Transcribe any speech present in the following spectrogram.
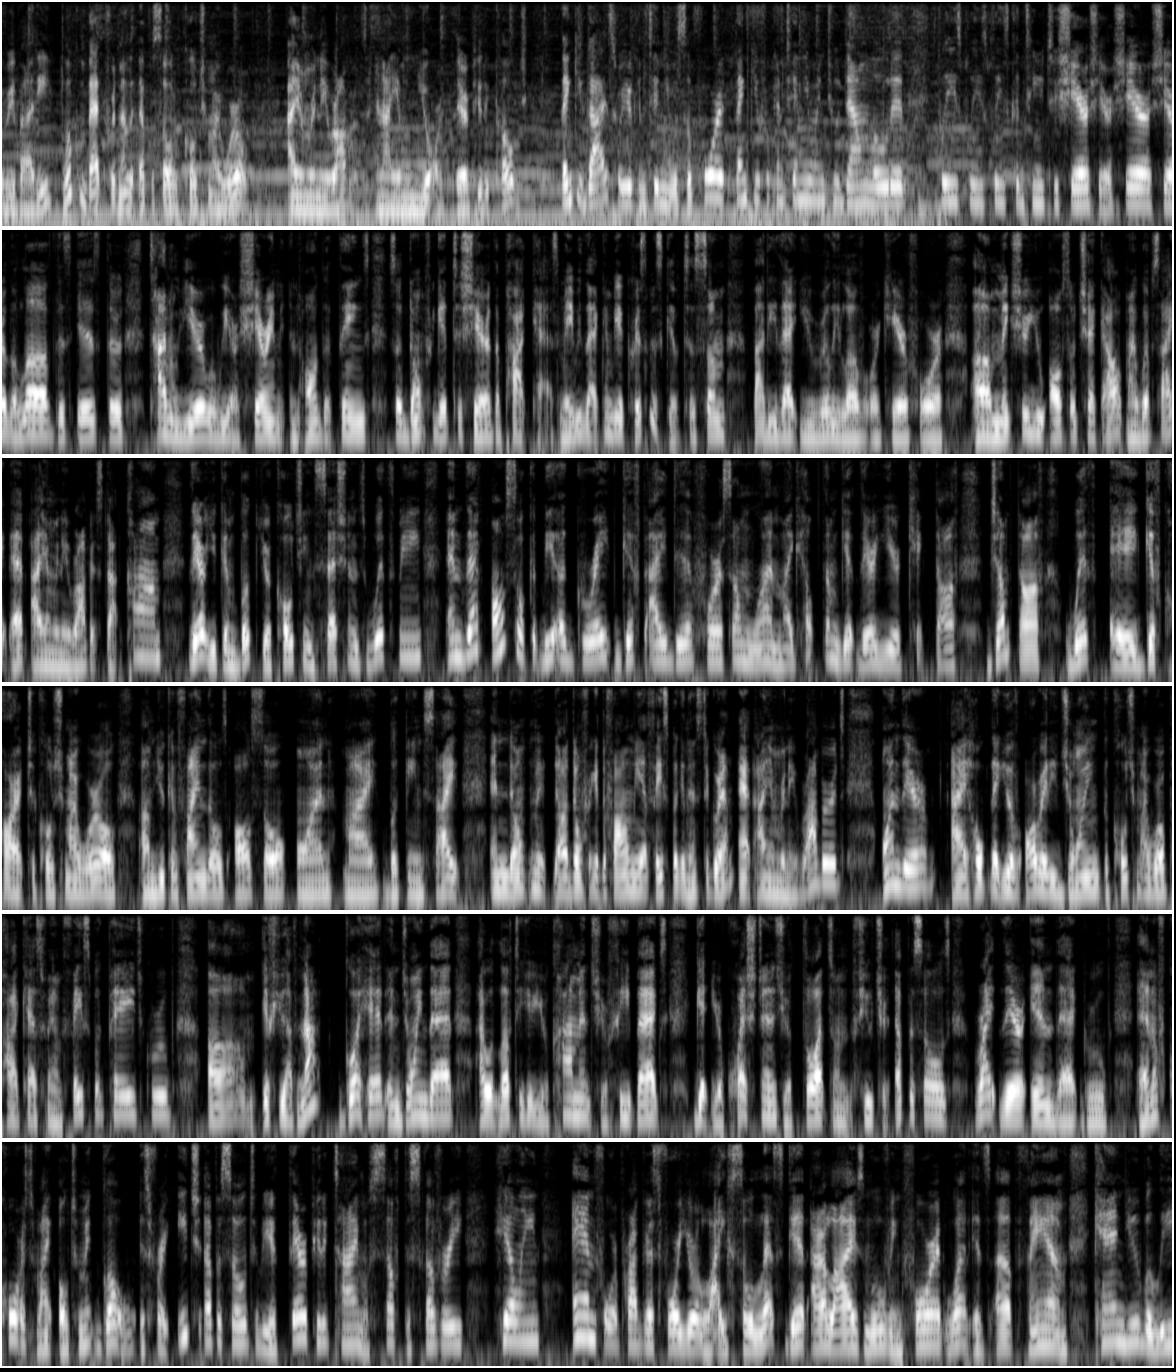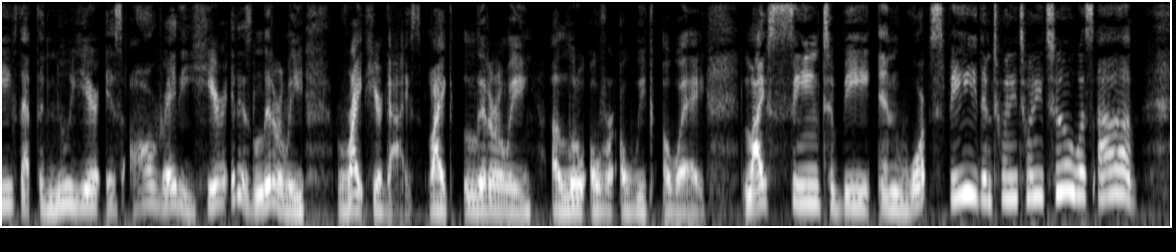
Everybody. Welcome back for another episode of Coach My World. I am Renee Roberts, and I am your therapeutic coach. Thank you guys for your continuous support. Thank you for continuing to download it please, please, please continue to share, share, share, share the love. This is the time of year where we are sharing in all good things. So don't forget to share the podcast. Maybe that can be a Christmas gift to somebody that you really love or care for. Um, make sure you also check out my website at iamreneeroberts.com. There you can book your coaching sessions with me. And that also could be a great gift idea for someone. Like help them get their year kicked off jumped off with a gift card to Coach My World. Um, you can find those also on my booking site. And don't uh, don't forget to follow me at Facebook and Instagram at I am Renee Roberts. On there, I hope that you have already joined the Coach My World podcast fam Facebook page group. Um, if you have not, go ahead and join that. I would love to hear your comments, your feedbacks, get your questions, your thoughts on future episodes right there in that group. And of course, my ultimate goal is for each episode to be a therapeutic time of self discovery, healing, and for progress for your life. So let's get our lives moving forward. What is up, fam? Can you believe that the new year is already here? It is literally right here, guys. Like, literally a little over a week away. Life seemed to be in warp speed in 2022. What's up?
